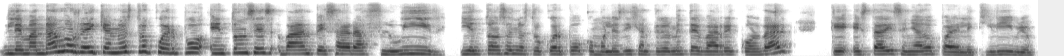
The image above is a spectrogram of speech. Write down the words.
le mandamos Reiki a nuestro cuerpo, entonces va a empezar a fluir y entonces nuestro cuerpo, como les dije anteriormente, va a recordar que está diseñado para el equilibrio.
